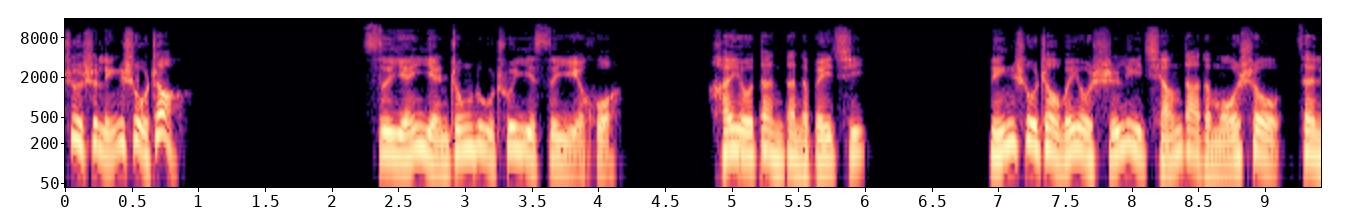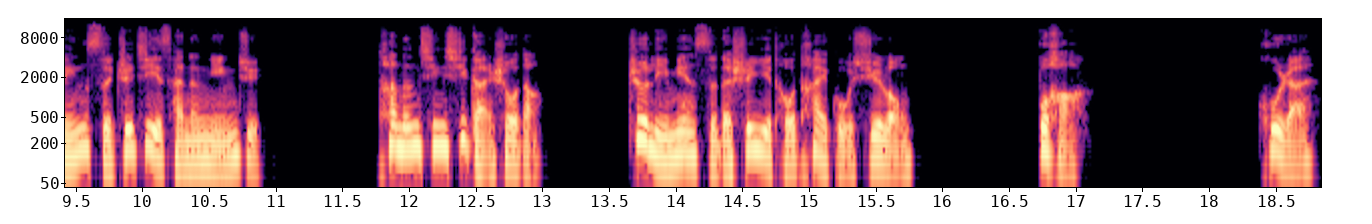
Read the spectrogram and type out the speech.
这是灵兽罩。紫妍眼中露出一丝疑惑，还有淡淡的悲戚。灵兽罩唯有实力强大的魔兽在临死之际才能凝聚，他能清晰感受到，这里面死的是一头太古虚龙。不好！忽然，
